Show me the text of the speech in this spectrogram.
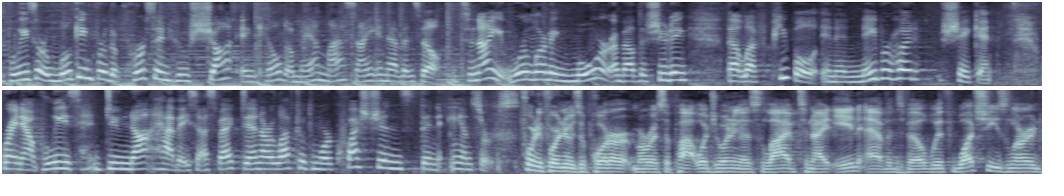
Police are looking for the person who shot and killed a man last night in Evansville. Tonight, we're learning more about the shooting that left people in a neighborhood shaken. Right now, police do not have a suspect and are left with more questions than answers. 44 News reporter Marissa Patwa joining us live tonight in Evansville with what she's learned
